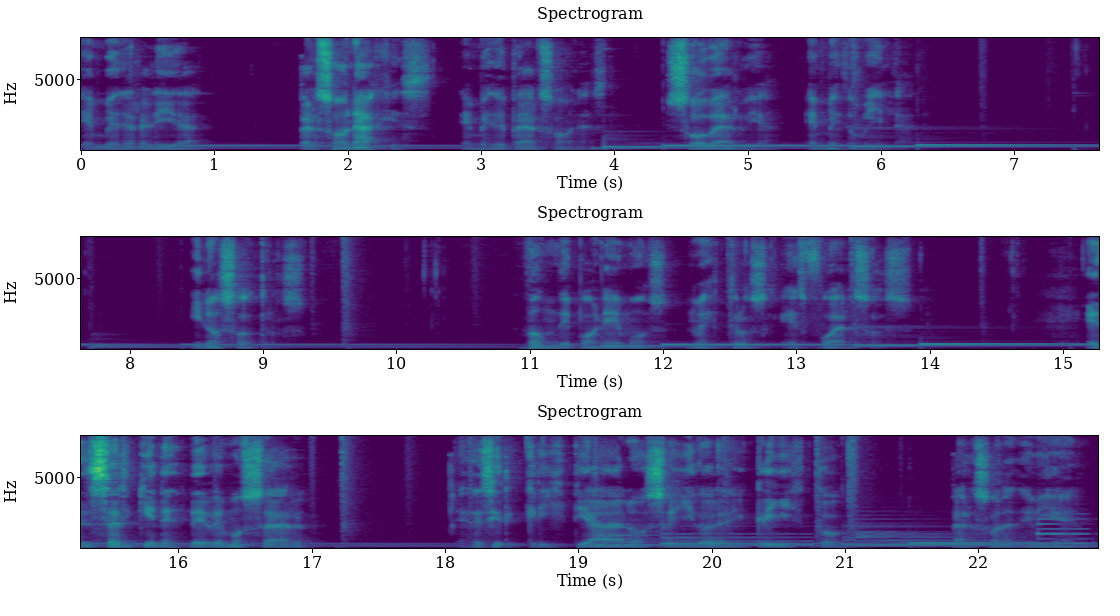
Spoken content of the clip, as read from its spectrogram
en vez de realidad personajes en vez de personas, soberbia en vez de humildad. ¿Y nosotros? ¿Dónde ponemos nuestros esfuerzos? ¿En ser quienes debemos ser? Es decir, cristianos, seguidores de Cristo, personas de bien.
